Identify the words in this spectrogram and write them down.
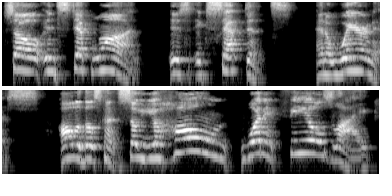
So in step one is acceptance and awareness, all of those kinds. So you hone what it feels like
